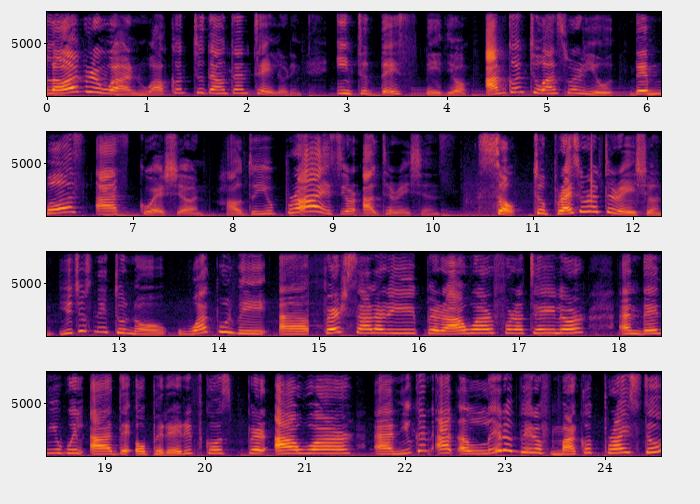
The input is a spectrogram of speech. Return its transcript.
Hello everyone, welcome to Downtown Tailoring. In today's video, I'm going to answer you the most asked question. How do you price your alterations? So, to price your alteration, you just need to know what will be a fair salary per hour for a tailor and then you will add the operative cost per hour and you can add a little bit of markup price too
